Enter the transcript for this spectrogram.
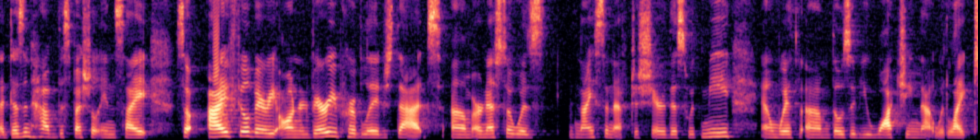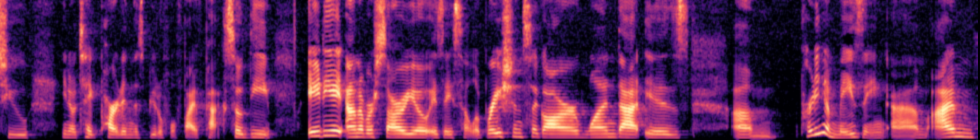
that doesn't have the special insight. So I feel very honored, very privileged that um, Ernesto was nice enough to share this with me and with um, those of you watching that would like to, you know, take part in this beautiful five pack. So the 88 Aniversario is a celebration cigar, one that is um, pretty amazing. Um, I'm,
